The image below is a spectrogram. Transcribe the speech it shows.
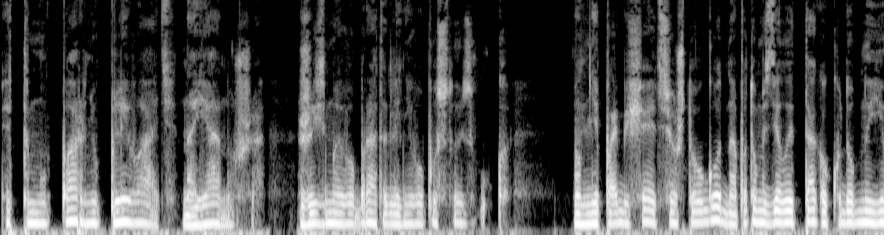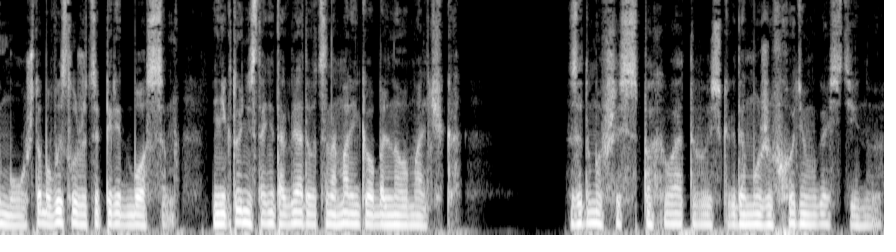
Этому парню плевать на Януша, Жизнь моего брата для него пустой звук. Он мне пообещает все, что угодно, а потом сделает так, как удобно ему, чтобы выслужиться перед боссом, и никто не станет оглядываться на маленького больного мальчика. Задумавшись, спохватываюсь, когда мы уже входим в гостиную.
